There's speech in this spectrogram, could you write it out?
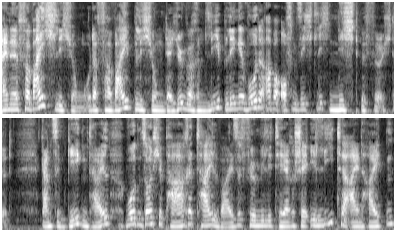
eine Verweichlichung oder Verweiblichung der jüngeren Lieblinge wurde aber offensichtlich nicht befürchtet. Ganz im Gegenteil wurden solche Paare teilweise für militärische Eliteeinheiten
